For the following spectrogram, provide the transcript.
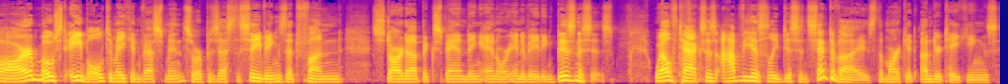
are most able to make investments or possess the savings that fund startup, expanding, and or innovating businesses. Wealth taxes obviously disincentivize the market undertakings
